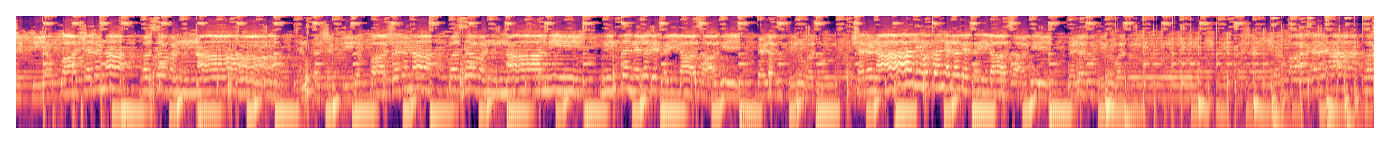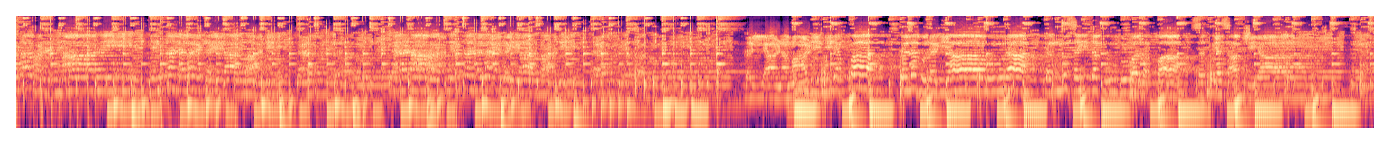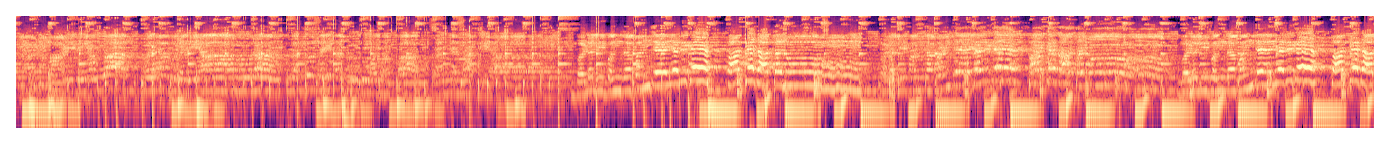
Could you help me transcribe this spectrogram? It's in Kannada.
ಶಕ್ತಿಯಪ್ಪ ಶರಣ ಬಸವಣ್ಣ. ಎಂಥ ಶಕ್ತಿಯಪ್ಪ ಶರಣ ಬಸವಣ್ಣ. ನೀ ನಿಂತ ನೆಲವೇ ಕೈಲಾಸಾಗಿ ಬೆಳಗುತ್ತಿರುವುದು ಶರಣ ಕಲ್ಯಾಣ ಮಾಡಿದಿಯಪ್ಪ. ಕಲಬುರಗಿಯ ಊರ ಕಲ್ಲು ಸಹಿತ ಕೂಗುವದಪ್ಪ. ಸತ್ಯ ಸಾಕ್ಷಿಯ. ಬಳಲಿ ಬಂದ ಬಂಜೆಯರಿಗೆ ಭಾಗ್ಯದಾತನು. அங்கே எருக பார்க்கிறார்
